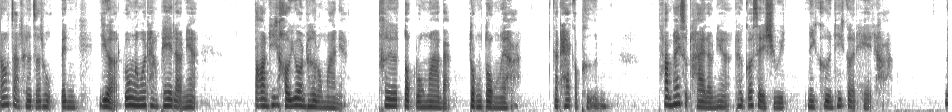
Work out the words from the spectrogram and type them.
นอกจากเธอจะถูกเป็นเหยื่อร่วงละเมิดทางเพศแล้วเนี่ย ตอนที่เขาโยนเธอลงมาเนี่ย เธอตกลงมาแบบตรงๆเลยค่ะ กระแทกกับพื้นทำให้สุดท้ายแล้วเนี่ย เธอก็เสียชีวิตในคืนที่เกิดเหตุค่ะ ใน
